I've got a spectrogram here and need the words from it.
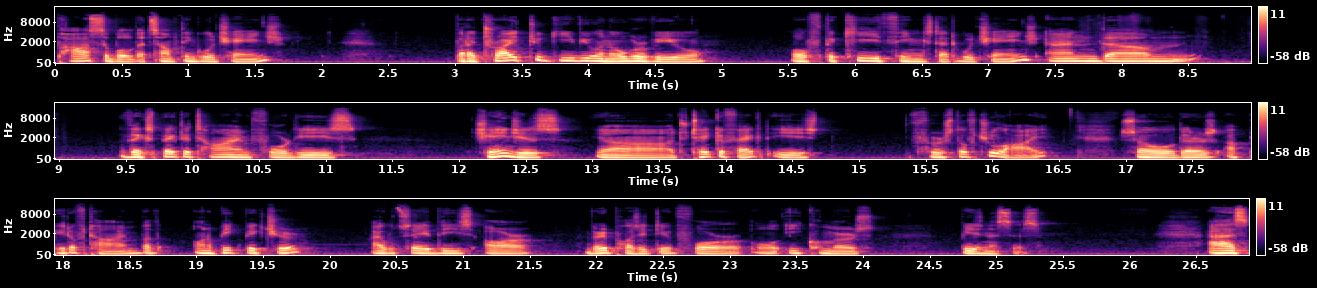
possible that something will change. But I tried to give you an overview of the key things that will change and um, the expected time for these changes uh, to take effect is 1st of July. So there's a bit of time, but on a big picture, I would say these are very positive for all e commerce businesses. As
